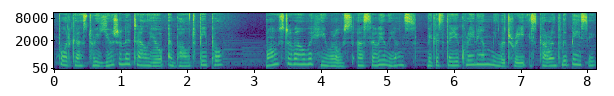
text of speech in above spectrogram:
our podcast, we usually tell you about people. Most of our heroes are civilians because the Ukrainian military is currently busy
